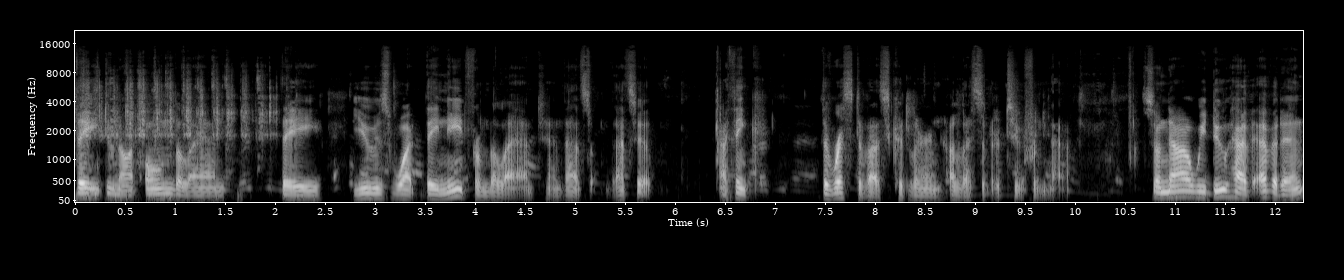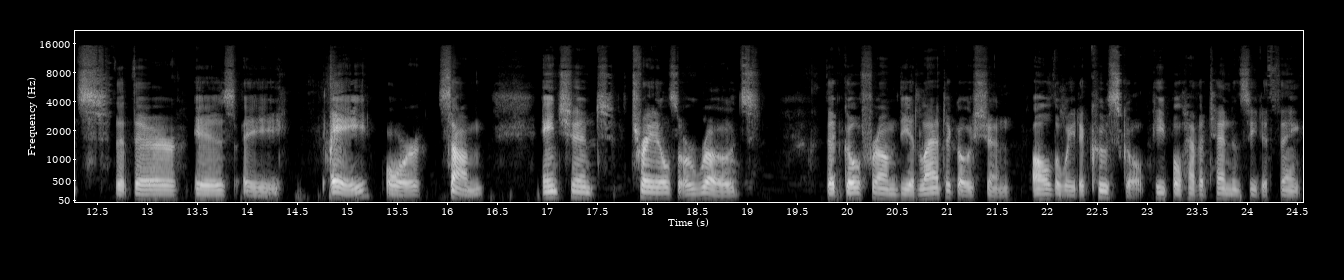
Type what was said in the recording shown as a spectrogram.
they do not own the land. They use what they need from the land, and that's that's it. I think the rest of us could learn a lesson or two from that. So now we do have evidence that there is a a or some ancient trails or roads that go from the Atlantic Ocean all the way to Cusco. People have a tendency to think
